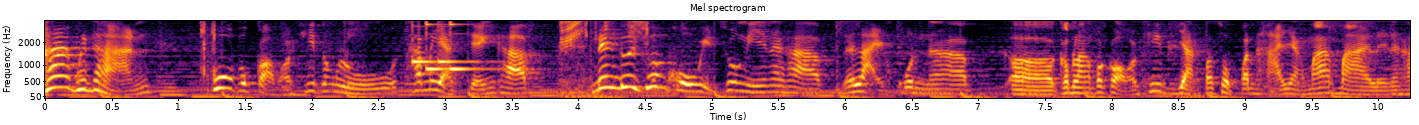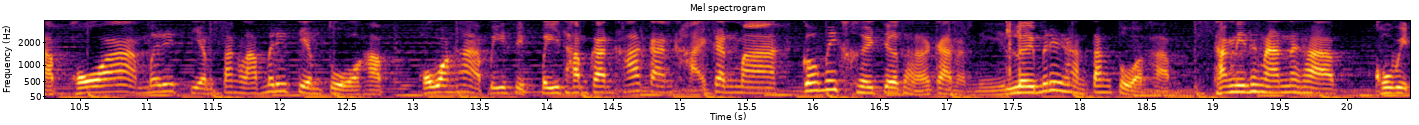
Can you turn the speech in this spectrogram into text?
5 พื้นฐานผู้ประกอบอาชีพต้องรู้ ถ้าไม่อยากเจ๊งครับเนื่องด้วยช่วงโควิดช่วงนี้นะครับหลายๆคนนะครับกำลังประกอบอาชีพอย่างประสบปัญหาอย่างมากมายเลยนะครับ เพราะว่าไม่ได้เตรียมตั้งรับไม่ได้เตรียมตัวครับ เพราะว่า 5 ปี 10 ปีทำการค้าการขายกันมา ก็ไม่เคยเจอสถานการณ์แบบนี้ เลยไม่ได้ทันตั้งตัวครับ ทั้งนี้ทั้งนั้นนะครับโควิด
